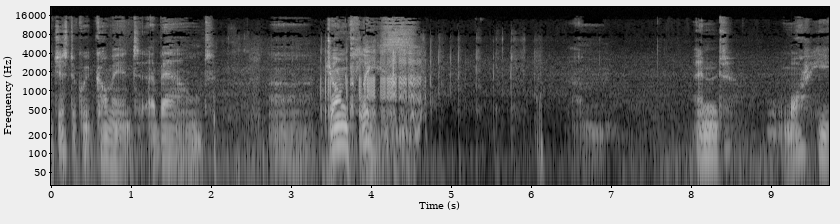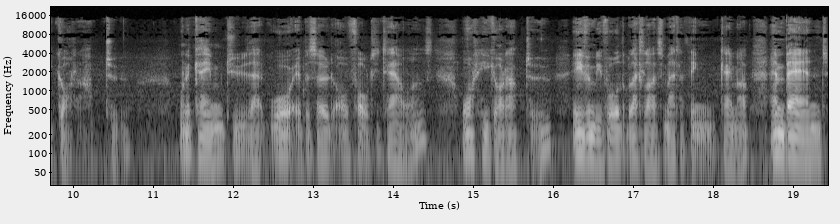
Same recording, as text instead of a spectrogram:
just a quick comment about uh, John Cleese um, and what he got up to when it came to that war episode of Fawlty Towers, what he got up to, even before the Black Lives Matter thing came up and banned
